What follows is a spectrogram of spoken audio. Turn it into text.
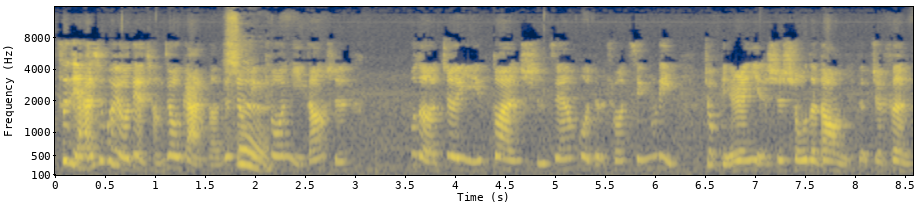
自己还是会有点成就感的。就证明说你当时付的这一段时间或者说精力，就别人也是收得到你的这份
